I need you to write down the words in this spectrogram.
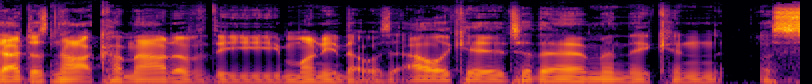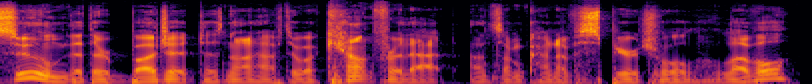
That does not come out of the money that was allocated to them, and they can assume that their budget does not have to account for that on some kind of spiritual level.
